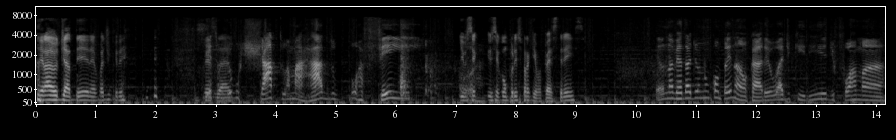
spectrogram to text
Tem lá o dia D, né? Pode crer. Esse é um jogo chato, amarrado, porra, feio. E você, e você comprou isso pra quê? Pra PS3? Eu, na verdade, eu não comprei não, cara. Eu adquiri de forma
